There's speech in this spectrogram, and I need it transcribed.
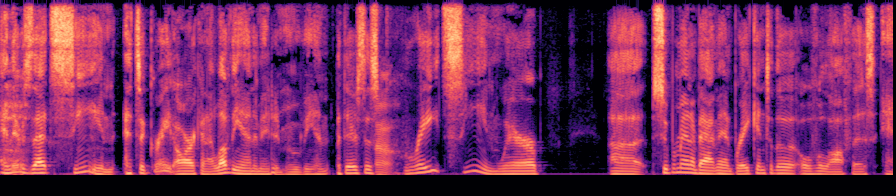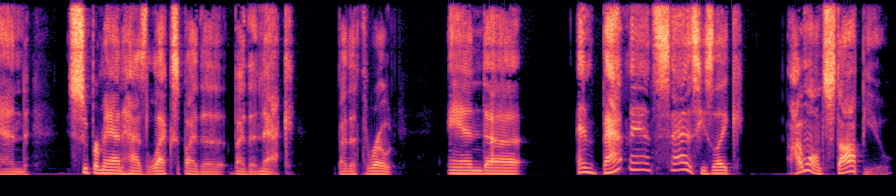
And there's that scene. It's a great arc, and I love the animated movie. And but there's this great scene where uh, Superman and Batman break into the Oval Office, and Superman has Lex by the by the neck, by the throat, and uh, and Batman says he's like, I won't stop you.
